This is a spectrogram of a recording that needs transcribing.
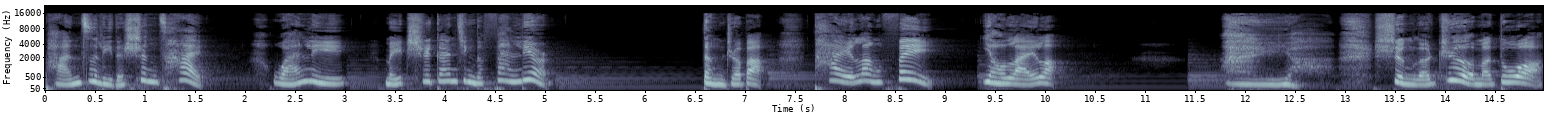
盘子里的剩菜，碗里没吃干净的饭粒儿。等着吧，太浪费要来了！哎呀，剩了这么多，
